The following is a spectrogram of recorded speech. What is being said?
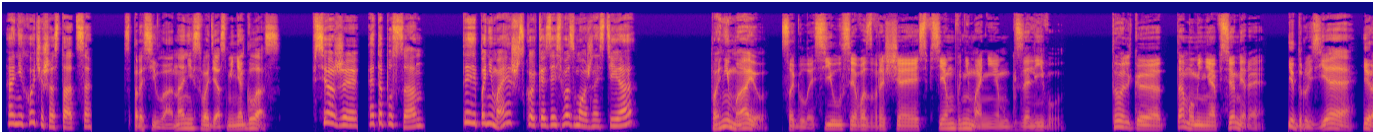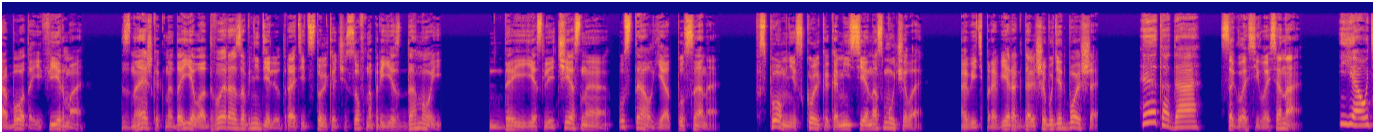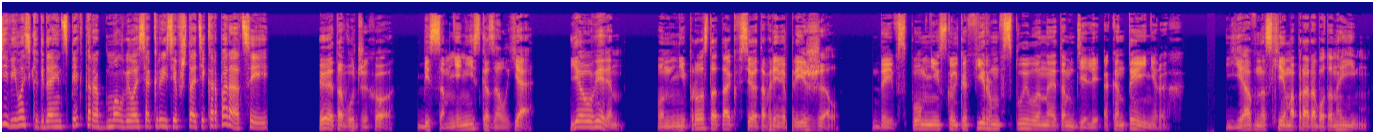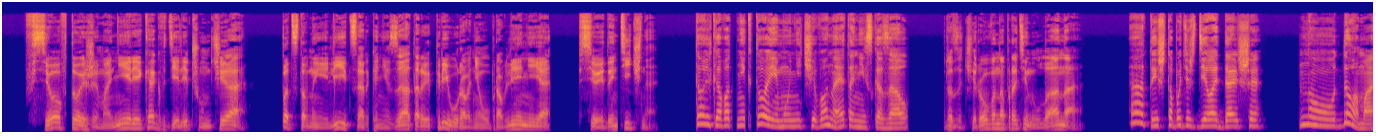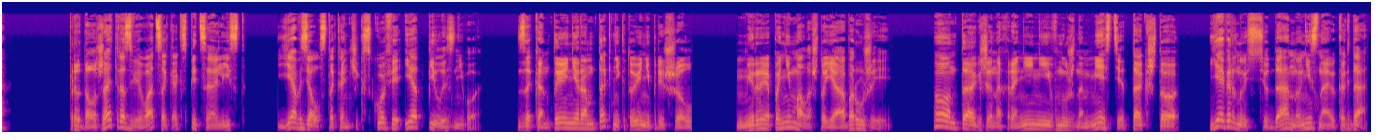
«А не хочешь остаться?» – спросила она, не сводя с меня глаз. «Все же, это Пусан. Ты понимаешь, сколько здесь возможностей, а?» «Понимаю», – согласился, возвращаясь всем вниманием к заливу. «Только там у меня все мира. И друзья, и работа, и фирма. Знаешь, как надоело два раза в неделю тратить столько часов на приезд домой? Да и если честно, устал я от Пусана. Вспомни, сколько комиссия нас мучила. А ведь проверок дальше будет больше. «Это да», – согласилась она. «Я удивилась, когда инспектор обмолвилась о крысе в штате корпорации». «Это Вуджихо», – без сомнений сказал я. «Я уверен, он не просто так все это время приезжал. Да и вспомни, сколько фирм всплыло на этом деле о контейнерах. Явно схема проработана им. Все в той же манере, как в деле Чунча. Подставные лица, организаторы, три уровня управления. Все идентично. «Только вот никто ему ничего на это не сказал», разочарованно протянула она. «А ты что будешь делать дальше? Ну, дома?» Продолжать развиваться как специалист. Я взял стаканчик с кофе и отпил из него. За контейнером так никто и не пришел. Мире понимала, что я об оружии. Он также на хранении в нужном месте, так что я вернусь сюда, но не знаю когда.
